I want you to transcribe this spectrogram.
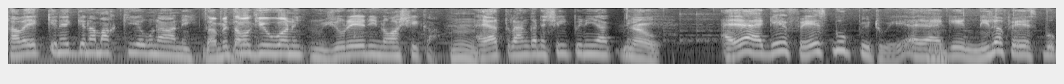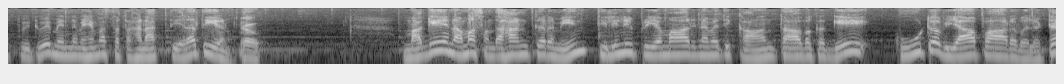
තව එක්කෙනෙක්ගේ නමක් කියවුණානේ. දමිතම කිව්වනේ. යුරේනි නෝෂිකා. ඇයත් රංගන ශිල්පිනියක් නේ. ඔව්. ඇය ඇගේ Facebook පිටුවේ ඇය ඇගේ නිල Facebook පිටුවේ මෙන්න මෙහෙම සටහනක් තියලා තියෙනවා. ඔව්. මගේ නම සඳහන් කරමින් තිලිනි ප්‍රියමාරි නැමැති කාන්තාවකගේ කූට ව්‍යාපාරවලට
